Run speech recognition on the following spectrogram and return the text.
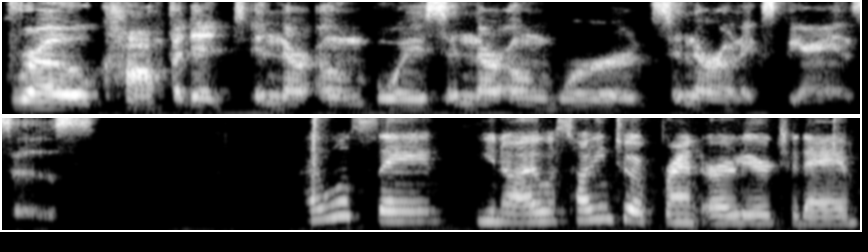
grow confident in their own voice in their own words in their own experiences? I will say you know i was talking to a friend earlier today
